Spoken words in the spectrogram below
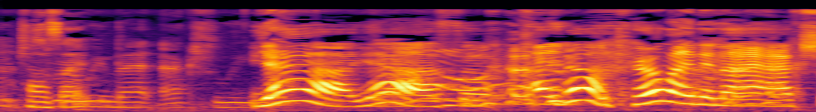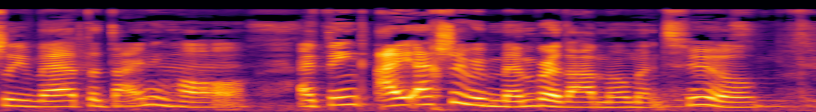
which I was like, we met actually. Yeah, yeah. So I know Caroline and I actually met at the dining yes. hall. I think I actually remember that moment too. Yes, too.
